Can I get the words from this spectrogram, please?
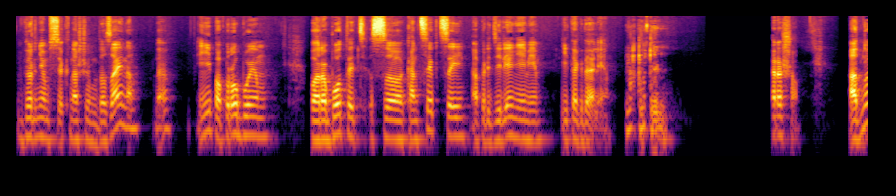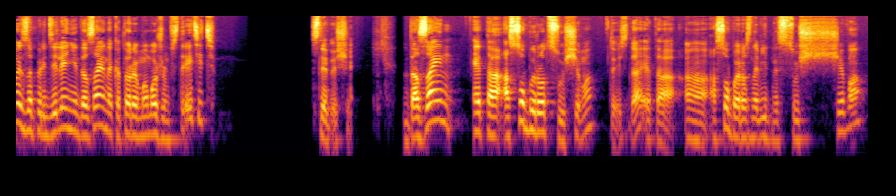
вернемся к нашим дизайнам, да, и попробуем поработать с концепцией, определениями и так далее. Хорошо. Одно из определений дизайна, которое мы можем встретить, следующее. Дизайн — это особый род сущего, то есть, да, это э, особая разновидность сущего,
